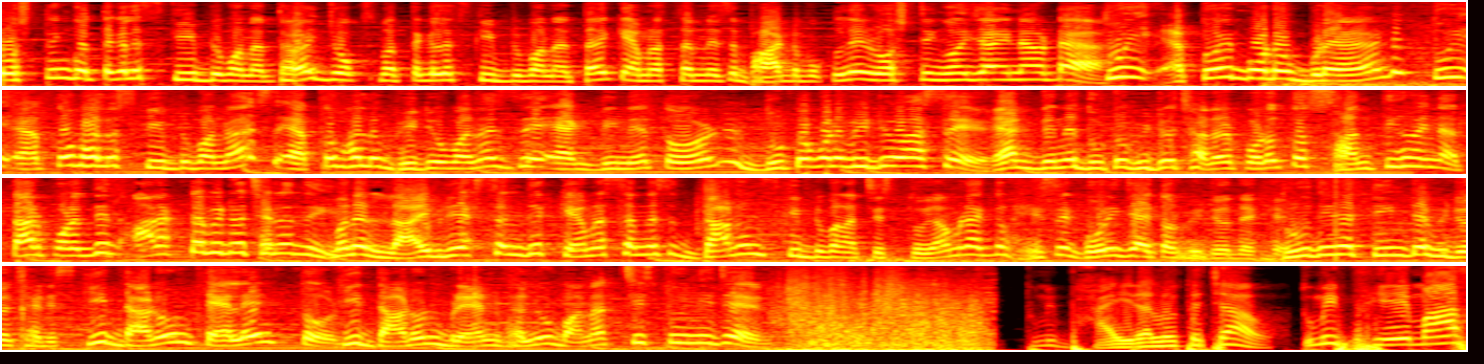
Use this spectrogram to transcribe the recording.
রোস্টিং করতে গেলে স্ক্রিপ্ট বানাতে হয় জোকস মারতে গেলে স্ক্রিপ্ট বানাতে হয় ক্যামেরার সামনে এসে ভাট বকলে রোস্টিং হয়ে যায় না ওটা। তুই এতই বড় ব্র্যান্ড তুই এত ভালো স্ক্রিপ্ট বানাস এত ভালো ভিডিও বানাস যে একদিনে তোর দুটো করে ভিডিও আছে। একদিনে দুটো ভিডিও ছাড়ার পরও তোর শান্তি হয় না। তারপরের দিন আরেকটা ভিডিও ছেড়ে দিই মানে লাইভ রিয়াকশন দিয়ে ক্যামেরার সামনে এসে দারুণ স্ক্রিপ্ট বানাচ্ছিস তুই। আমরা একদম হেসে গড়ি যাই তোর ভিডিও দেখে। দুদিনে তিনটে ভিডিও ছাড়িস। কি দারুণ ট্যালেন্ট তোর। কি দারুণ ব্র্যান্ড ভ্যালু বানাচ্ছিস তুই নিজের। তুমি ভাইরাল হতে চাও? তুমি ফেমাস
